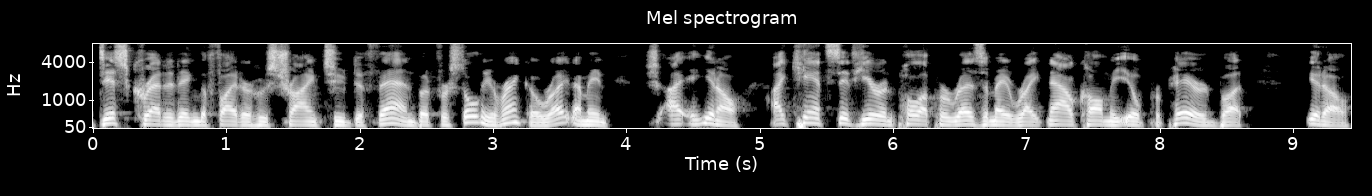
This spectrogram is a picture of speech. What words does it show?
discrediting the fighter who's trying to defend? But for Stoliarenko, right? I mean, I, you know, I can't sit here and pull up her resume right now, call me ill prepared, but you know,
